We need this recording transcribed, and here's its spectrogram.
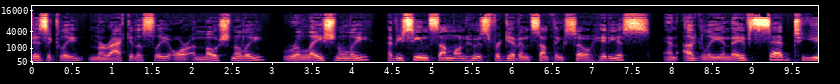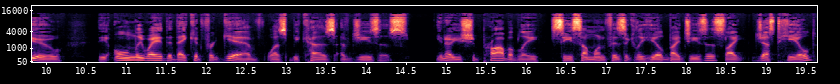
physically, miraculously, or emotionally, relationally? Have you seen someone who has forgiven something so hideous and ugly, and they've said to you the only way that they could forgive was because of Jesus? You know, you should probably see someone physically healed by Jesus, like just healed.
